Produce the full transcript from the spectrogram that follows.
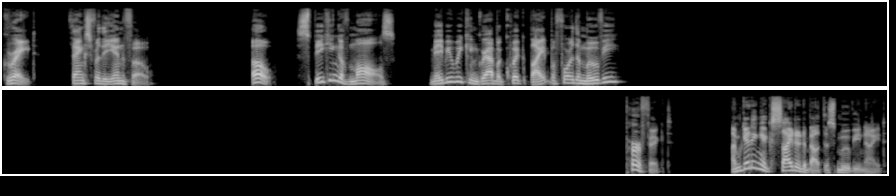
Great. Thanks for the info. Oh, speaking of malls, maybe we can grab a quick bite before the movie? Perfect. I'm getting excited about this movie night.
